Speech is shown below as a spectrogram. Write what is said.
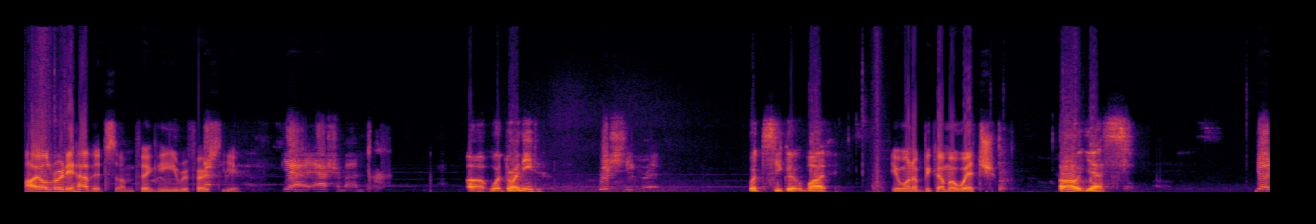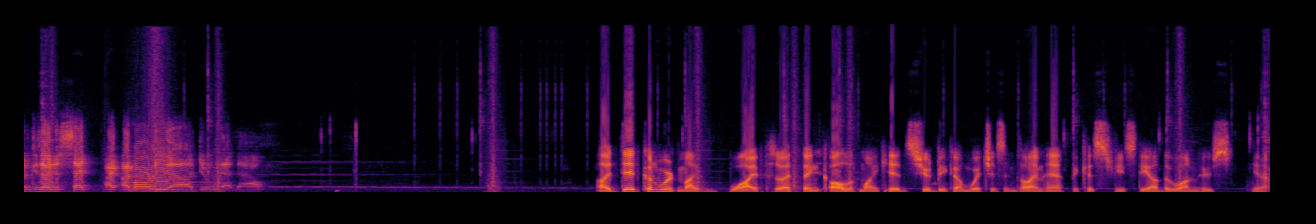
I already have it, so I'm thinking he refers to you. Yeah, Asherman. Uh, what do I need? Which secret? What secret? What? You want to become a witch? Oh yes. Good, because I just sent. I, I'm already uh, doing that now. I did convert my wife, so I think all of my kids should become witches in time here, because she's the other one who's, you know,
